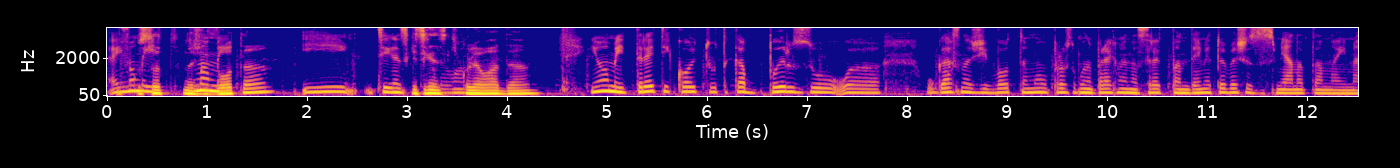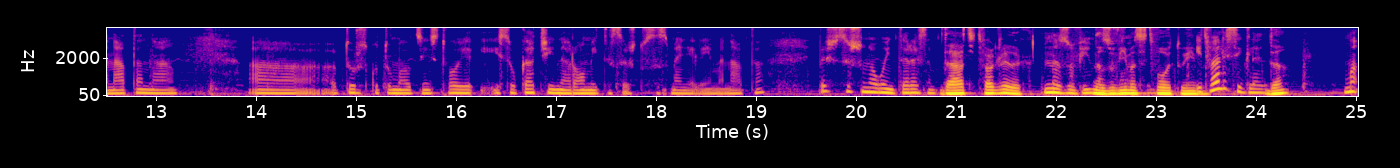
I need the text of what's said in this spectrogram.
А имаме и, Вкусът на имаме живота и цигански, и цигански колела. колела, да. Имаме и трети, който така бързо а, угасна живота му. Просто го направихме насред пандемия. Той беше за смяната на имената на а, турското мълцинство и, и се оказа, че и на ромите също са сменяли имената. Беше също много интересен. Да, ти това гледах. Назови ме. Назови ме се твоето име. И това ли си гледа? Да. Ма,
